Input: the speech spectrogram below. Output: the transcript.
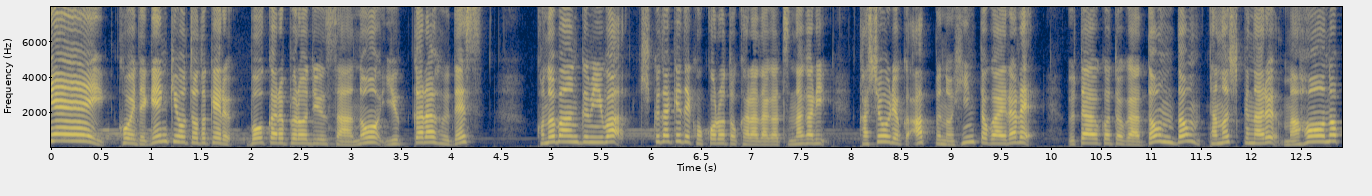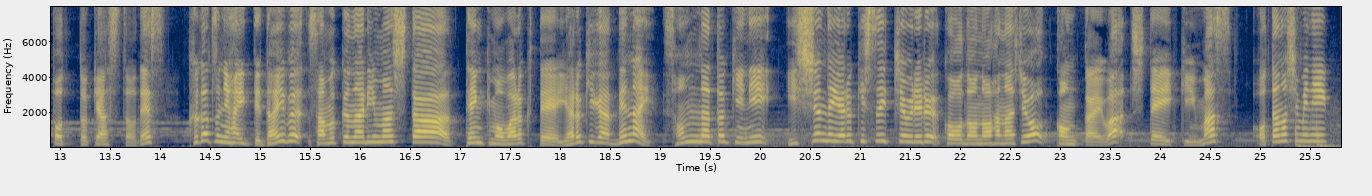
エーイ。声で元気を届けるボーカルプロデューサーのゆっからふです。この番組は聞くだけで心と体がつながり歌唱力アップのヒントが得られ歌うことがどんどん楽しくなる魔法のポッドキャストです。9月に入ってだいぶ寒くなりました。天気も悪くてやる気が出ない。そんな時に一瞬でやる気スイッチを入れる行動のお話を今回はしていきます。お楽しみに。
